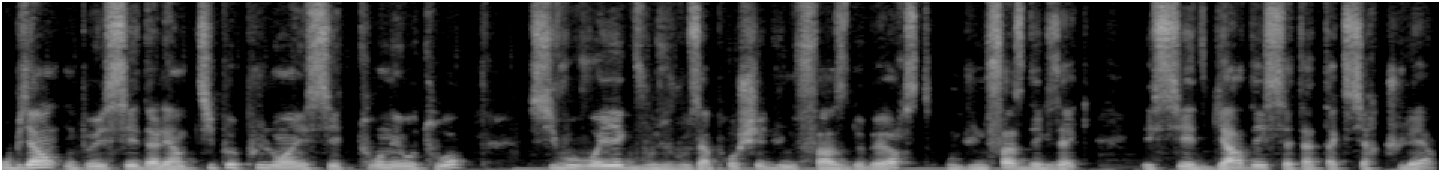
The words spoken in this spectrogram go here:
ou bien on peut essayer d'aller un petit peu plus loin, essayer de tourner autour. Si vous voyez que vous vous approchez d'une phase de burst ou d'une phase d'exec, essayez de garder cette attaque circulaire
